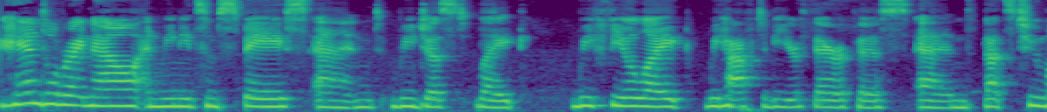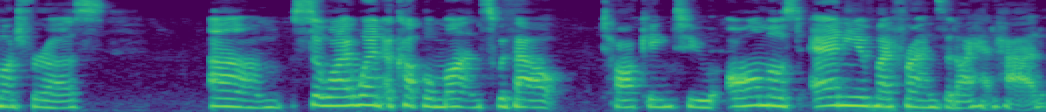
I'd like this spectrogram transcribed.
handle right now, and we need some space, and we just like, we feel like we have to be your therapist, and that's too much for us. Um, so I went a couple months without talking to almost any of my friends that I had had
